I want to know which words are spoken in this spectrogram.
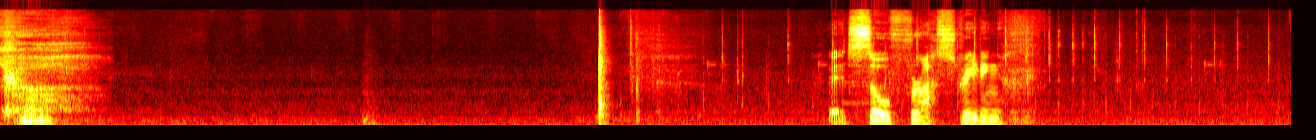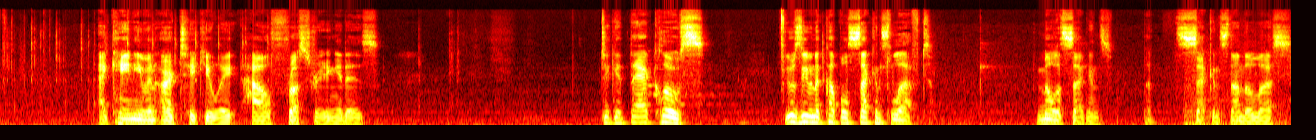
It's so frustrating. Can't even articulate how frustrating it is to get that close. There was even a couple seconds left. Milliseconds, but seconds nonetheless.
